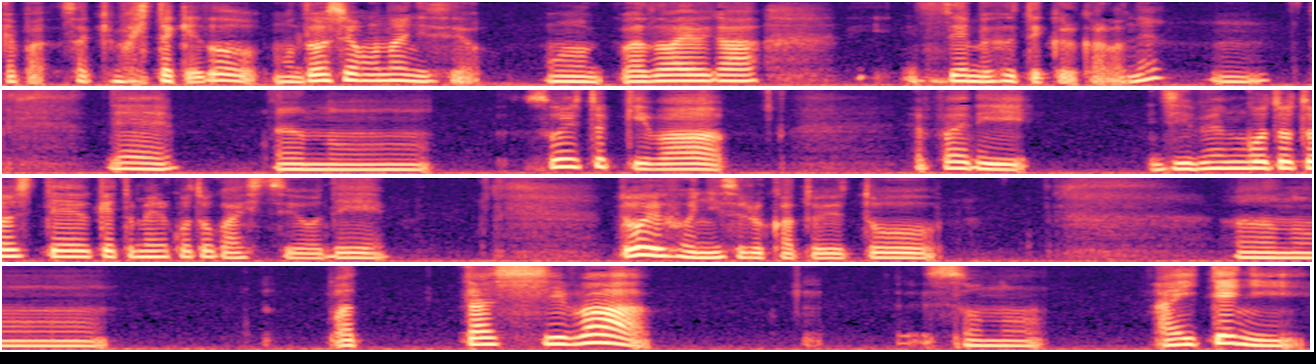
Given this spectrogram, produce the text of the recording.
やっぱさっきも言ったけど、もうどうしようもないんですよ。もう災いが全部降ってくるからね。うん。で、あのー、そういう時は、やっぱり自分事として受け止めることが必要で、どういう風にするかというと、あのー、私は、その、相手に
